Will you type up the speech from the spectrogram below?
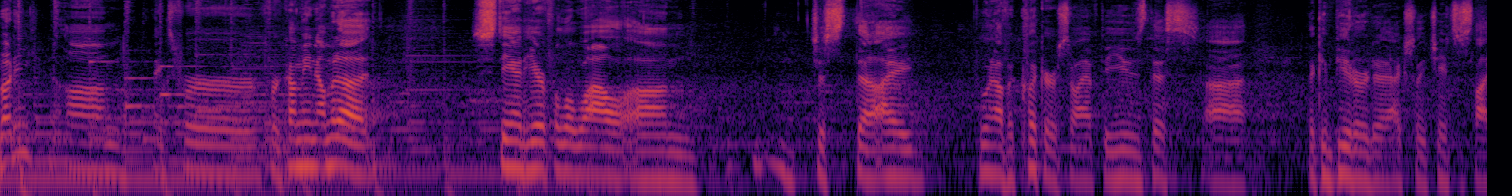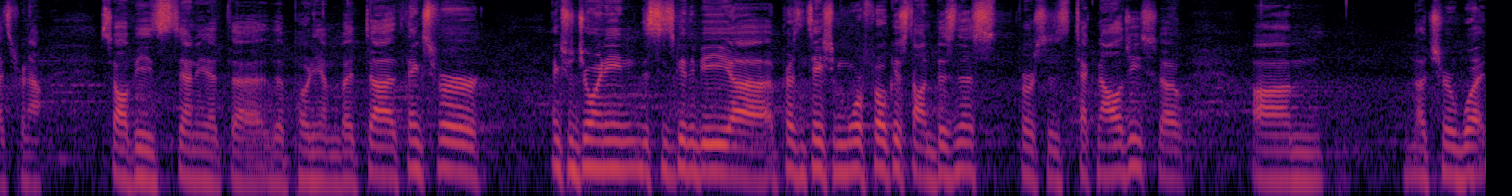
everybody. Um, thanks for, for coming. I'm going to stand here for a little while. Um, just that I don't have a clicker, so I have to use this, uh, the computer, to actually change the slides for now. So I'll be standing at the, the podium. But uh, thanks for thanks for joining. This is going to be uh, a presentation more focused on business versus technology. So um, I'm not sure what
